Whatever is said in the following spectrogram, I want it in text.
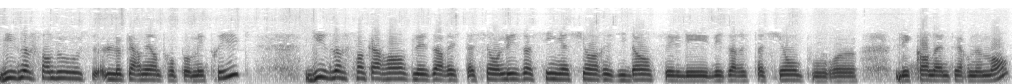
1912, le carnet anthropométrique. 1940, les arrestations, les assignations à résidence et les, arrestations pour euh, les camps d'internement.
